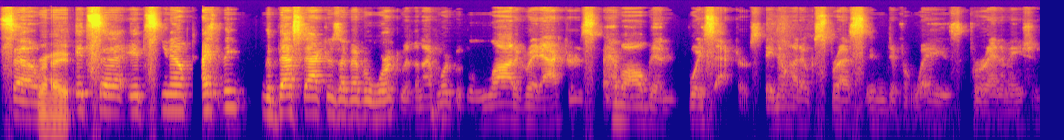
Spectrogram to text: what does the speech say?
So Right. it's a, it's, you know I think the best actors I've ever worked with, and I've worked with a lot of great actors, have all been voice actors. They know how to express in different ways for animation.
